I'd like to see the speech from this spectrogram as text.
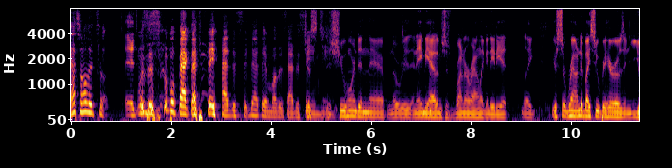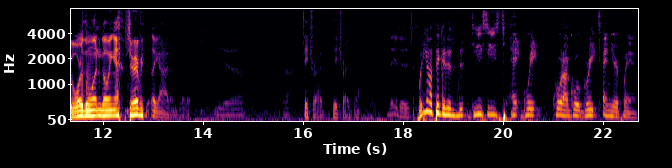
That's all it took. It Was the simple fact that they had the sa- that their mothers had the same just, name. just shoehorned in there for no reason. And Amy Adams just running around like an idiot. Like you're surrounded by superheroes and you're the one going after everything. Like I don't get it. Yeah, ah, They tried. They tried though. they did. What do y'all think of the, the DC's te- great quote unquote great ten year plan?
